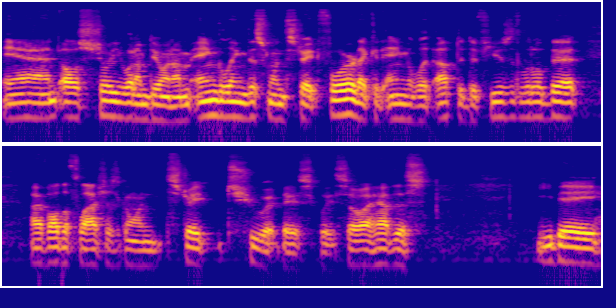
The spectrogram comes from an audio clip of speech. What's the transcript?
and I'll show you what I'm doing. I'm angling this one straight forward. I could angle it up to diffuse it a little bit. I have all the flashes going straight to it basically. So I have this eBay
